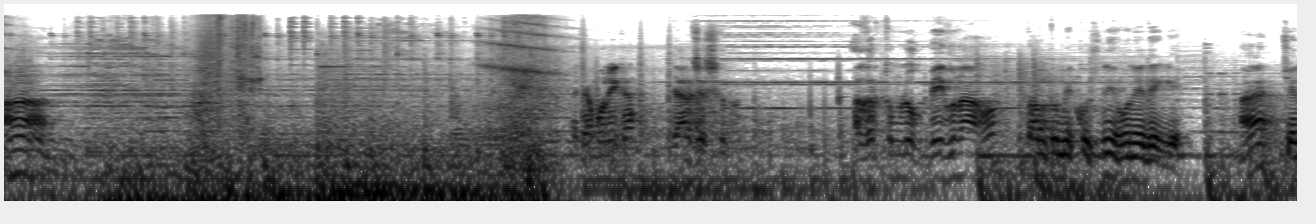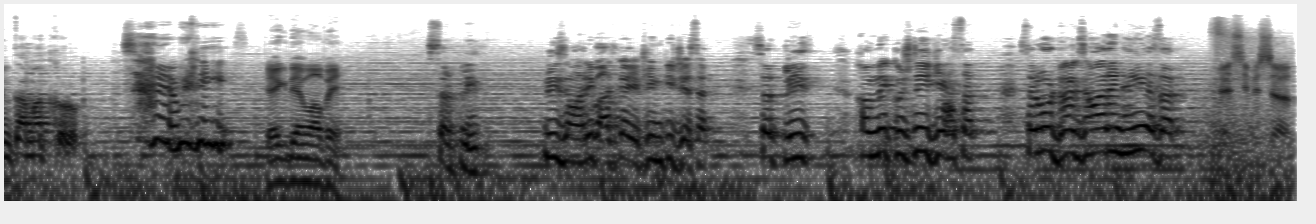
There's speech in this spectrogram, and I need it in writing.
हाँ। अच्छा मोनिका ध्यान से सुनो। अगर तुम लोग बेगुनाह हो तो हम तुम्हें कुछ नहीं होने देंगे। हाँ? चिंता मत करो। Sir please take them away sir please please हमारी बात का यकीन कीजिए सर। सर प्लीज़ हमने कुछ नहीं किया सर। सर वो ड्रग्स हमारे नहीं है sir. ACP sir.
